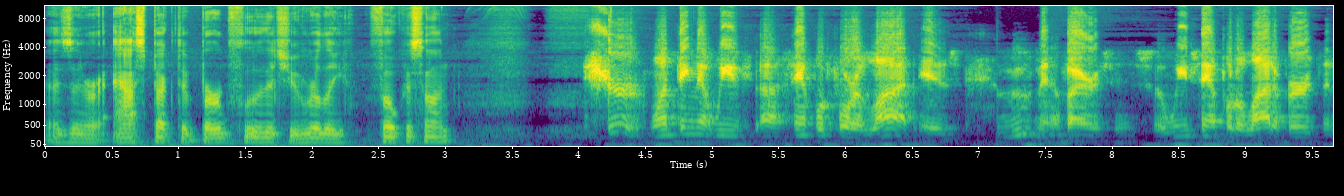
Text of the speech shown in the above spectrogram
is there an aspect of bird flu that you really focus on? Sure. One thing that we've uh, sampled for a lot is movement of viruses. We've sampled a lot of birds in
